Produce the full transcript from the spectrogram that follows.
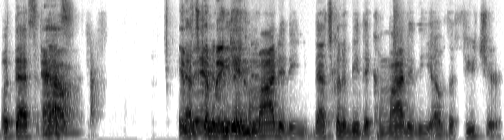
But that's that's, How- that's going to and be the commodity. That's going to be the commodity of the future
